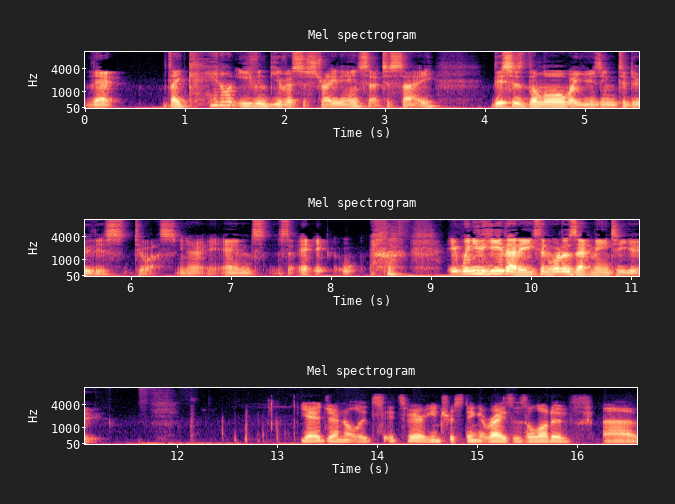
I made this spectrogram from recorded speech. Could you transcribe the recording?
that they cannot even give us a straight answer to say this is the law we're using to do this to us, you know. And so it, it, when you hear that, Ethan, what does that mean to you? yeah, General, it's it's very interesting. It raises a lot of uh,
